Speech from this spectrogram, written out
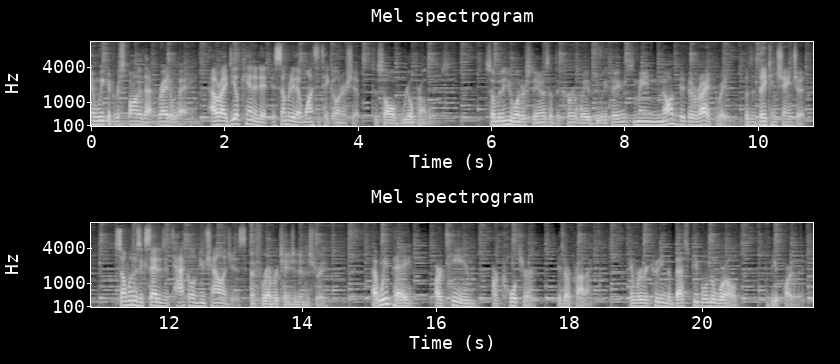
And we could respond to that right away. Our ideal candidate is somebody that wants to take ownership. To solve real problems. Somebody who understands that the current way of doing things may not be the right way, but that they can change it. Someone who's excited to tackle new challenges and forever change an industry. At WePay, our team, our culture is our product, and we're recruiting the best people in the world to be a part of it.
